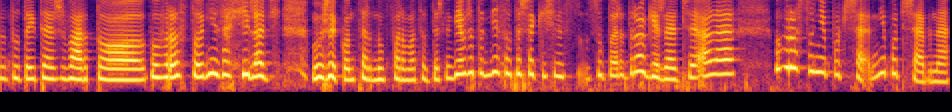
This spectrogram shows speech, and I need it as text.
No tutaj też warto po prostu nie zasilać może koncernów farmaceutycznych. Wiem, że to nie są też jakieś super drogie rzeczy, ale po prostu niepotrzebne.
